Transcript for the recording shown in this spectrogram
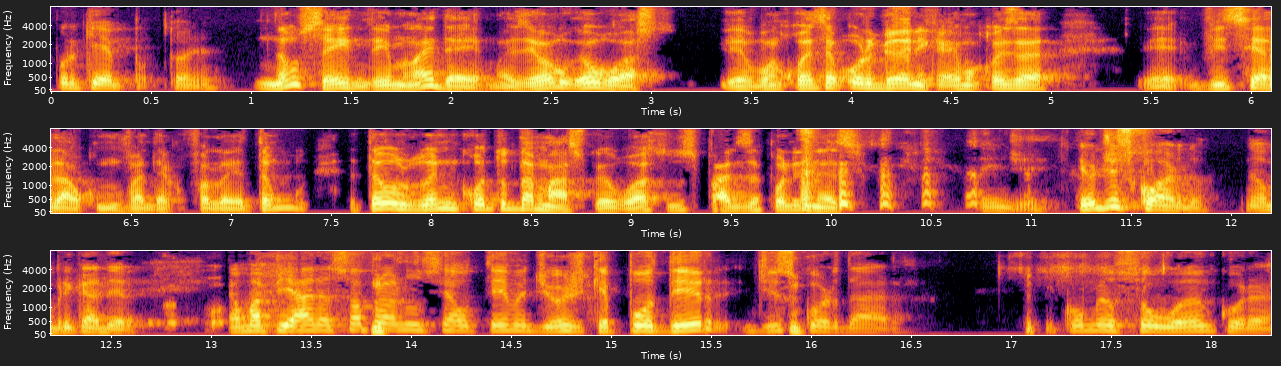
Por quê, Antônio? Não sei, não tenho a menor ideia, mas eu, eu gosto. É uma coisa orgânica, é uma coisa é, visceral, como o Vadeco falou. É tão, é tão orgânico quanto o Damasco. Eu gosto dos padres da Polinésia. Entendi. Eu discordo. Não, brincadeira. É uma piada só para anunciar o tema de hoje, que é poder discordar. E como eu sou o âncora,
